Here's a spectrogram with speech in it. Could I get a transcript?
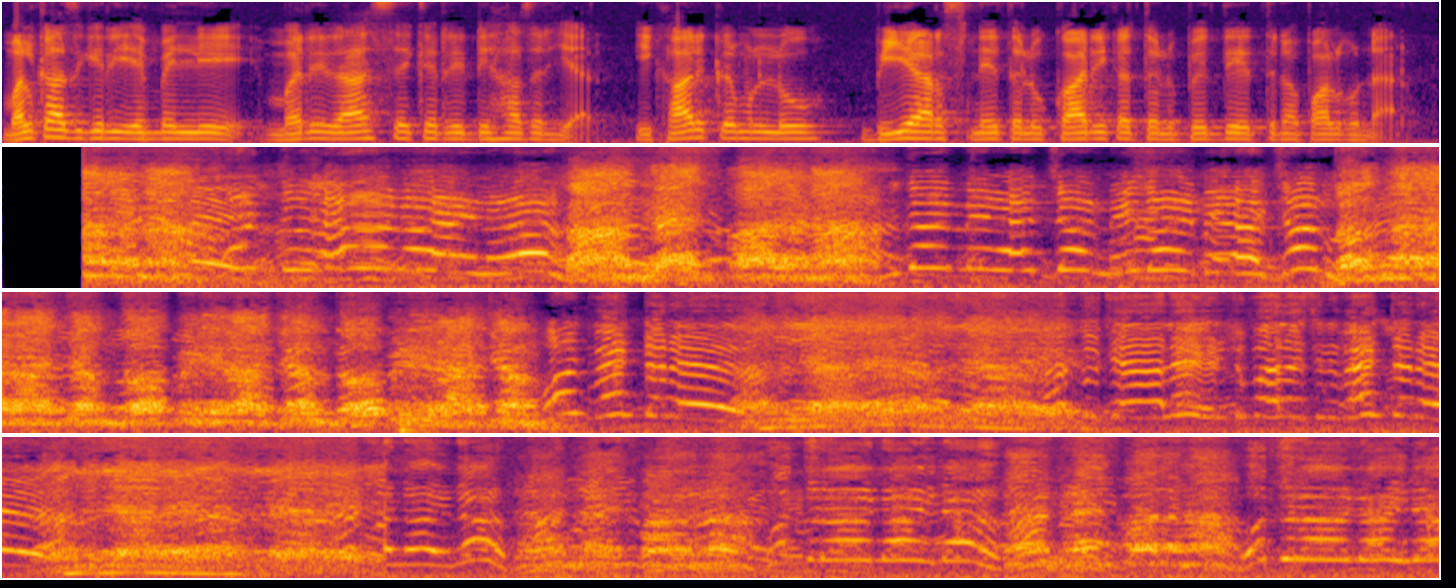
మల్కాజ్గిరి ఎమ్మెల్యే మర్రి రాజశేఖర్ రెడ్డి హాజరయ్యారు. ఈ కార్యక్రమంలో బీఆర్ఎస్ నేతలు కార్యకర్తలు పెద్ద ఎత్తున పాల్గొన్నారు. కాంగ్రెస్ పాలన. రాజ్యం దొంగల దోపిడి రాజ్యం దోపిడి రాజ్యం. వెంటనే. రద్దు చేయాలి ఇంటి పాలసీని వెంటనే. నాయనా కాంగ్రెస్ పాలన. వద్దురా నాయనా. కాంగ్రెస్ పాలన. వద్దురా నాయనా.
